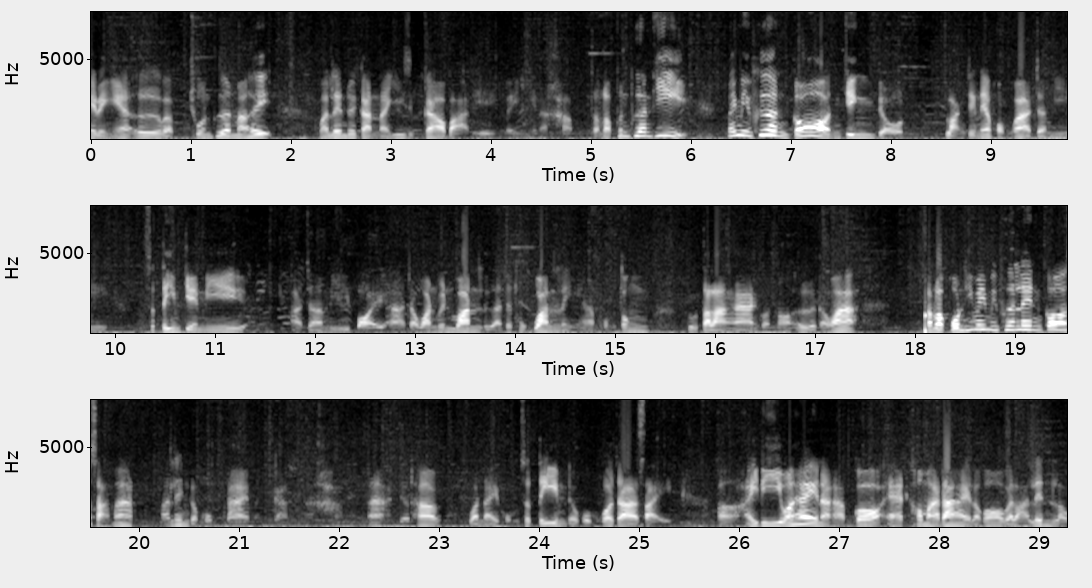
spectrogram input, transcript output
อะไรเงี้ย เออ แบบชวนเพื่อนมา เฮ้ย มาเล่นด้วยกันนะ 29 บาทเองอะไรอย่างเงี้ยนะครับสำหรับเพื่อนๆที่ไม่มีเพื่อนก็จริงเดี๋ยวหลังจากนี้ผมก็อาจจะมีสตรีมเกมนี้อาจจะมีบ่อยอาจจะวันเว้นวัน หรืออาจจะทุกวันอะไรอย่างเงี้ยครับผมต้องดูตารางงานก่อนเนาะเออแต่ว่าสำหรับคนที่ไม่มีเพื่อนเล่นก็สามารถ มาเล่นกับผมได้เหมือนกันนะครับอะเดี๋ยวถ้าวันไหนผมสตรีมเดี๋ยวผมก็จะใส่เอ่อ ID ไว้ให้นะครับ ก็แอดเข้ามาได้แล้วก็เวลาเล่นเรา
